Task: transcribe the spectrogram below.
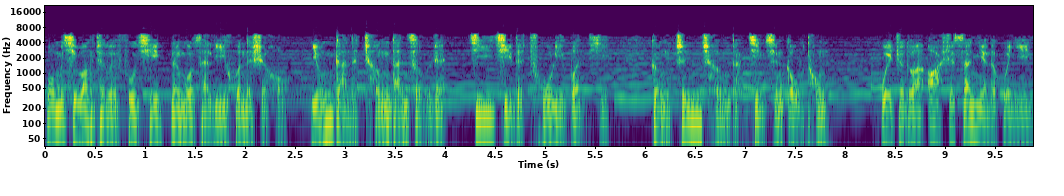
我们希望这对夫妻能够在离婚的时候勇敢的承担责任，积极的处理问题，更真诚的进行沟通，为这段二十三年的婚姻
